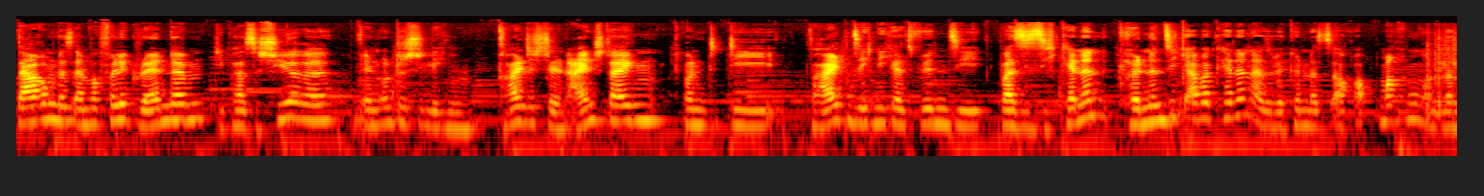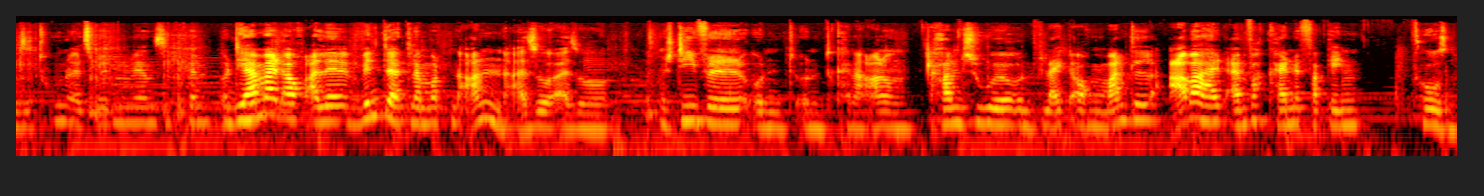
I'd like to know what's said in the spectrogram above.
darum, dass einfach völlig random die Passagiere in unterschiedlichen Haltestellen einsteigen und die verhalten sich nicht, als würden sie quasi sich kennen, können sich aber kennen. Also wir können das auch abmachen und dann so tun, als würden wir uns nicht kennen. Und die haben halt auch alle Winterklamotten an. Also, also Stiefel und, und keine Ahnung, Handschuhe und vielleicht auch einen Mantel, aber halt einfach keine fucking Hosen.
